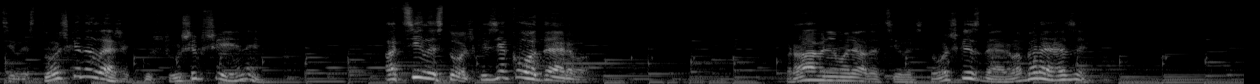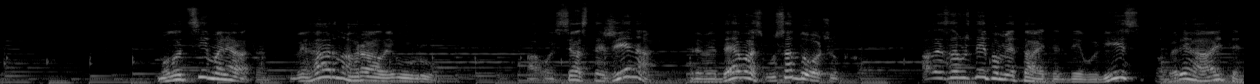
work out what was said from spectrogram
Ці листочки належать кущу шипшини. А ці листочки з якого дерева? Правильно, малята, ці листочки з дерева берези. Молодці малята! Ви гарно грали у гру. А ось ця стежина приведе вас у садочок. Але завжди пам'ятайте, диво ліс оберігайте.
